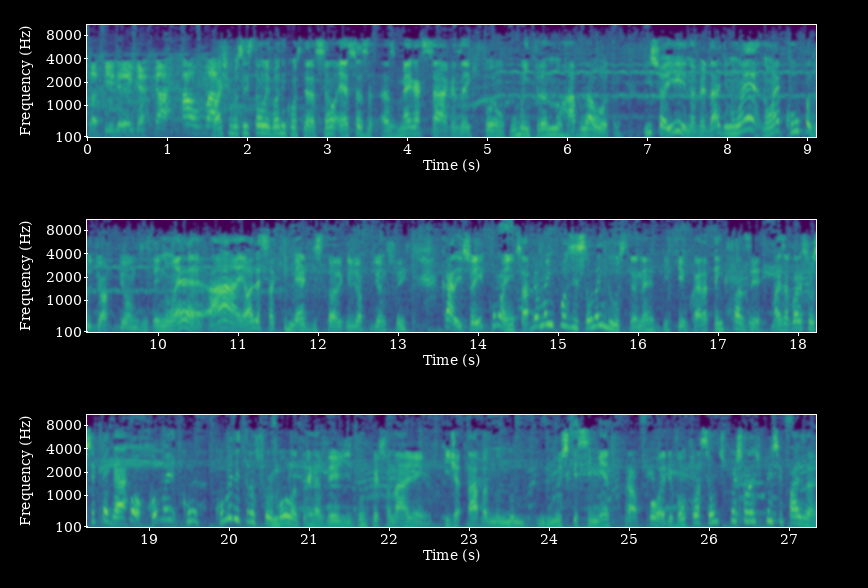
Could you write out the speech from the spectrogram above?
sua piranha, calma. Eu acho que vocês estão levando em consideração essas as mega sagas aí que foram uma entrando no rabo da outra. Isso aí, na verdade, não é, não é culpa do Geoff Jones, entende? Não é, ah, olha só que merda de história que o Geoff Jones fez. Cara, isso aí, como a gente sabe, é uma imposição da indústria, né? De que o cara tem que fazer. Mas agora, se você pegar, pô, como ele, como, como ele transformou o Lanterna Verde de um personagem que já tava no, no, no esquecimento pra, pô, ele voltou a ser um dos personagens principais da,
